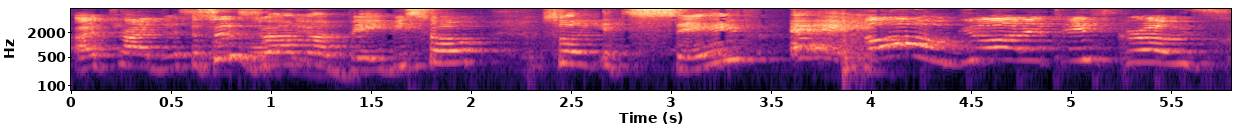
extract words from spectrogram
I tried this. This is um, baby soap, so like it's safe. Hey! Oh god, it tastes gross.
